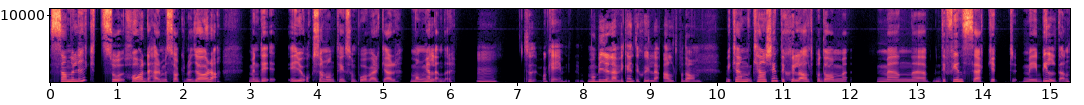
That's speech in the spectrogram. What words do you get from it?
sannolikt så har det här med saken att göra. Men det är ju också någonting som påverkar många länder. Mm. Så Okej, mobilerna, vi kan inte skylla allt på dem. Vi kan kanske inte skylla allt på dem, men eh, det finns säkert med i bilden.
